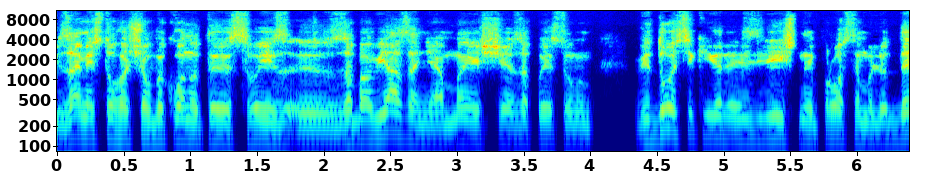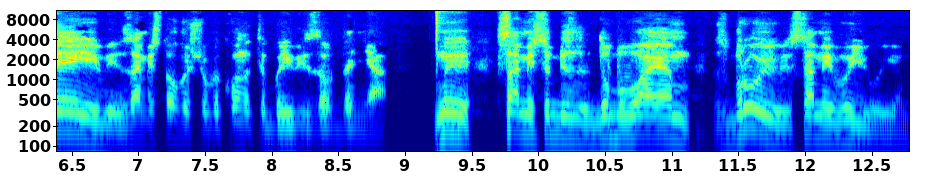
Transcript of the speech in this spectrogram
замість того, щоб виконувати свої е, зобов'язання, ми ще записуємо відосики різні, просимо людей замість того, щоб виконувати бойові завдання. Ми самі собі добуваємо зброю і самі воюємо.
